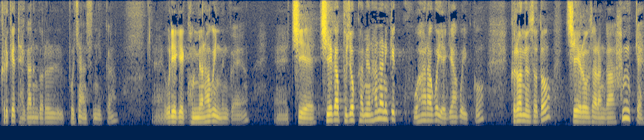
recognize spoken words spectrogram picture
그렇게 돼가는 것을 보지 않습니까? 우리에게 권면하고 있는 거예요. 지혜. 지혜가 부족하면 하나님께 구하라고 얘기하고 있고 그러면서도 지혜로운 사람과 함께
